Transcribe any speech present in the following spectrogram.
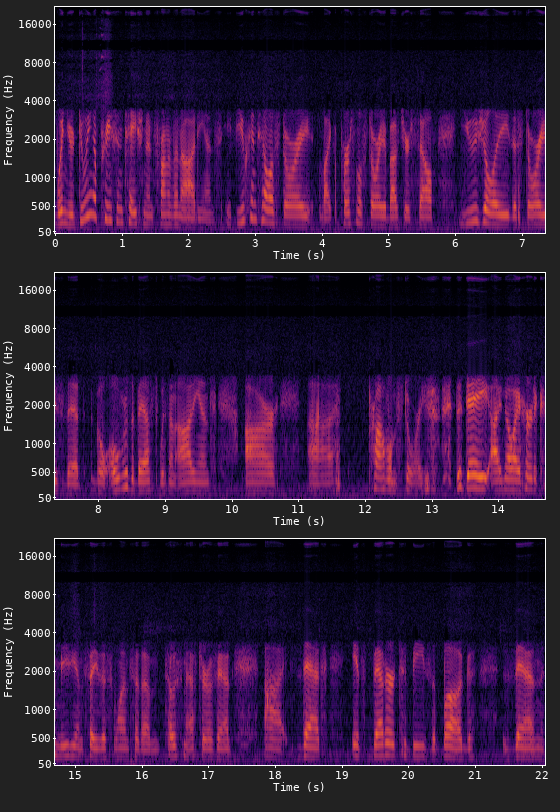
when you're doing a presentation in front of an audience, if you can tell a story like a personal story about yourself, usually the stories that go over the best with an audience are uh, problem stories. the day I know I heard a comedian say this once at a Toastmaster event uh, that it's better to be the bug than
